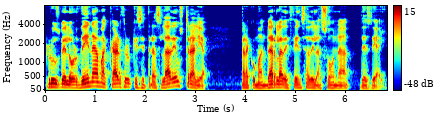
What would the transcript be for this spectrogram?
Roosevelt ordena a MacArthur que se traslade a Australia para comandar la defensa de la zona desde ahí.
